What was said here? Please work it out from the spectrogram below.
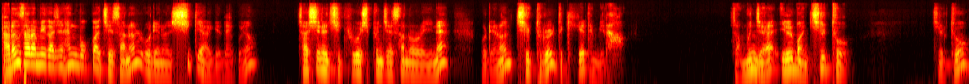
다른 사람이 가진 행복과 재산을 우리는 시기하게 되고요. 자신을 지키고 싶은 재산으로 인해 우리는 질투를 느끼게 됩니다. 자, 문제 1번 질투. 질투.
